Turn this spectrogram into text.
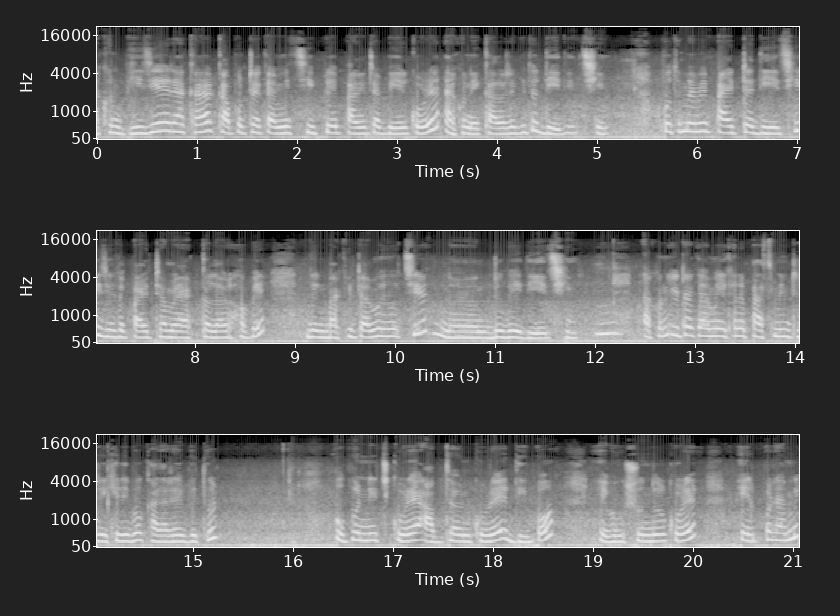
এখন ভিজিয়ে রাখা কাপড়টাকে আমি চিপড়ে পানিটা বের করে এখন এই কালারের ভিতর দিয়ে দিচ্ছি। প্রথমে আমি পাইপটা দিয়েছি যেহেতু পাইপটা আমার এক কালার হবে দেন বাকিটা আমি হচ্ছে ডুবিয়ে দিয়েছি। এখন এটাকে আমি এখানে পাঁচ মিনিট রেখে দিব কালারের ভিতর। উপর নিচ করে আপ ডাউন করে দিব এবং সুন্দর করে এরপর আমি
